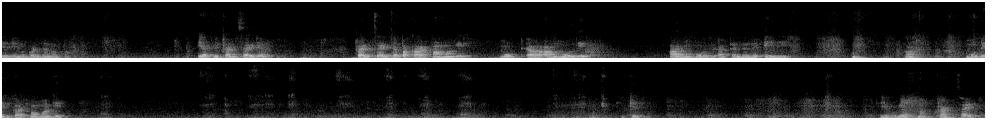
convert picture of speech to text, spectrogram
ਠੀਕ ਹੈ ਜੀ ਇਹਨੂੰ ਕੱਢ ਦੇਣਾ ਆਪਾਂ। ਇਹ ਆਪਣੀ ਫਰੰਟ ਸਾਈਡ ਆ। ਫਰੰਟ ਸਾਈਡ ਤੇ ਆਪਾਂ ਕਾਟ ਪਾਵਾਂਗੇ। ਮੋਟ ਆਰਮ ਹੋਲ ਦੀ। ਆਰਮ ਹੋਲ ਜਿਹੜਾ ਕਹਿੰਦੇ ਨੇ ਇਹਦੀ। ਕਾਟ ਮੋਢੇ ਦੀ ਕਾਟ ਪਾਵਾਂਗੇ। ਠੀਕ ਹੈ ਜੀ। ਇਹ ਹੋ ਗਿਆ ਆਪਣਾ ਫਰੰਟ ਸਾਈਡ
